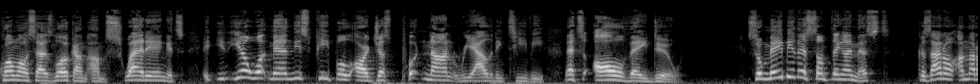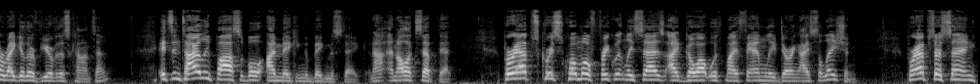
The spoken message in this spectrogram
Cuomo says, Look, I'm, I'm sweating. It's, it, you, you know what, man? These people are just putting on reality TV. That's all they do. So maybe there's something I missed because I don't, I'm not a regular viewer of this content. It's entirely possible I'm making a big mistake, and, I, and I'll accept that. Perhaps Chris Cuomo frequently says I go out with my family during isolation. Perhaps they're saying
